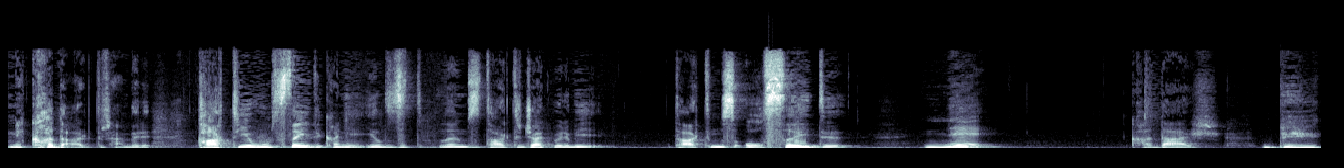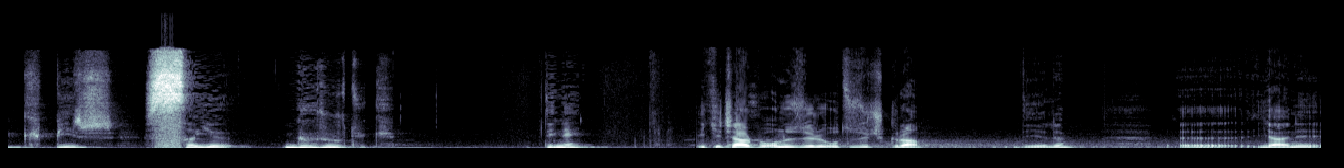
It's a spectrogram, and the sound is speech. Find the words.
Ne kadardır? Yani böyle tartıya vursaydık hani yıldızlarımızı tartacak böyle bir tartımız olsaydı ne kadar büyük bir sayı görürdük? Dinleyin. 2 çarpı 10 üzeri 33 gram diyelim. Ee, yani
